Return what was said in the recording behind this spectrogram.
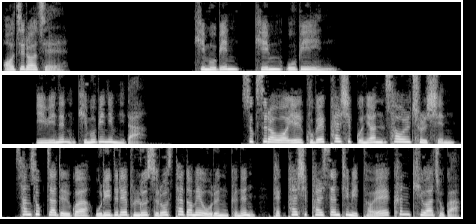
어질어질. 김우빈, 김우빈. 2위는 김우빈입니다. 쑥스러워 1989년 서울 출신, 상속자들과 우리들의 블루스로 스타덤에 오른 그는 188cm의 큰 키와 조각.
